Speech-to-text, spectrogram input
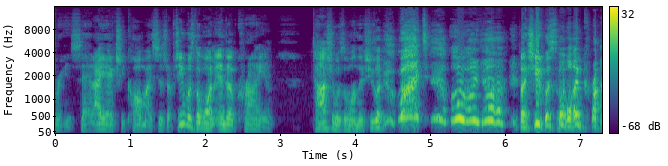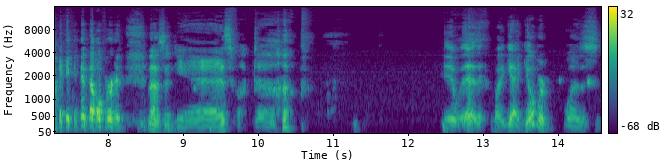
freaking sad. I actually called my sister. up. She was the one ended up crying. Tasha was the one that she was like, "What? Oh my god!" Like she was the one crying over it, and I said, "Yeah, it's fucked up." It, it- but yeah, Gilbert was.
